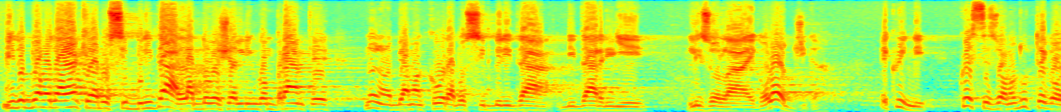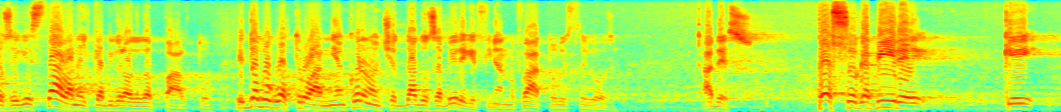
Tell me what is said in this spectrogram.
Gli dobbiamo dare anche la possibilità, laddove c'è l'ingombrante, noi non abbiamo ancora possibilità di dargli l'isola ecologica e quindi queste sono tutte cose che stavano nel capitolato d'appalto e dopo quattro anni ancora non ci è dato sapere che fine hanno fatto queste cose. Adesso posso capire che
